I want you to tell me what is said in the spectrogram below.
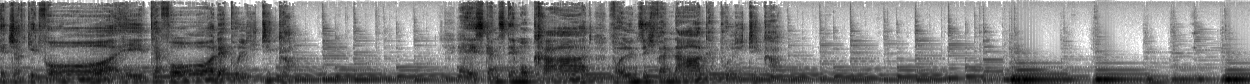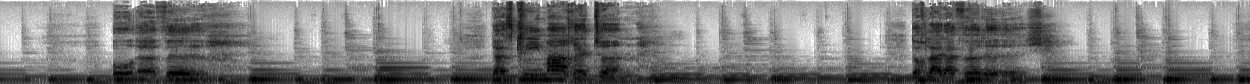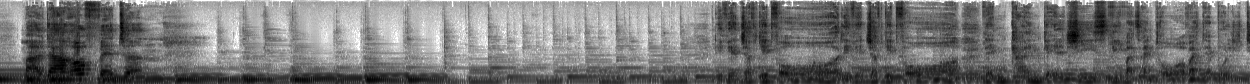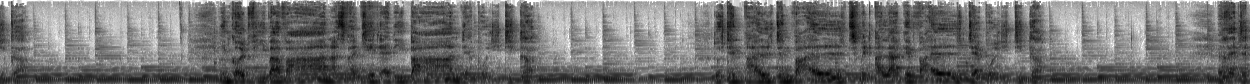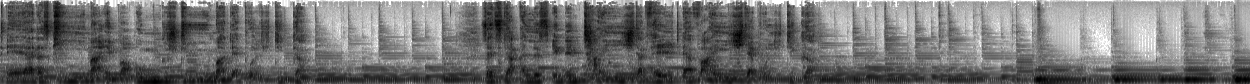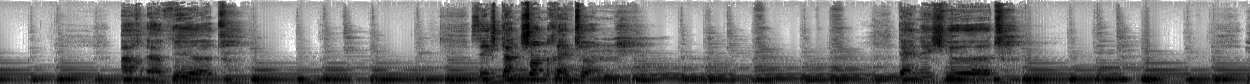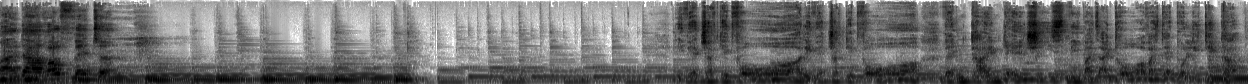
Wirtschaft geht vor, hebt hervor der Politiker. Er ist ganz Demokrat, voll in sich vernarrt, der Politiker. Oh, er will das Klima retten. Doch leider würde ich mal darauf wetten. Die Wirtschaft geht vor, die Wirtschaft geht vor, denn kein Geld schießt niemals ein Tor, weiß der Politiker. Im Goldfieberwahn asphaltiert er die Bahn, der Politiker. Durch den alten Wald mit aller Gewalt, der Politiker. Rettet er das Klima immer ungestümer, der Politiker. Setzt er alles in den Teich, dann fällt er weich, der Politiker. Ach, er wird sich dann schon retten. Denn ich würd mal darauf wetten. Die Wirtschaft geht vor, die Wirtschaft geht vor, denn kein Geld schießt niemals ein Tor, weiß der Politiker.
